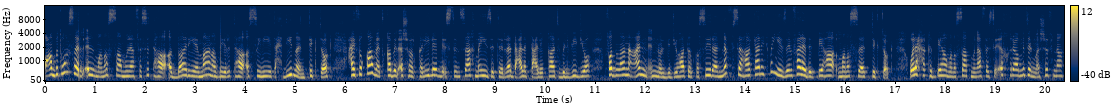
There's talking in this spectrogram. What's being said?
وعم بتواصل المنصة منافستها الضارية مع نظيرتها الصينية تحديدا تيك توك حيث قامت قبل أشهر قليلة باستنساخ ميزة الرد على التعليقات بالفيديو فضلا عن إنه الفيديوهات القصيرة نفسها كانت ميزة انفردت بها منصة تيك توك ولحقت بها منصات منافسة أخرى مثل ما شفنا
